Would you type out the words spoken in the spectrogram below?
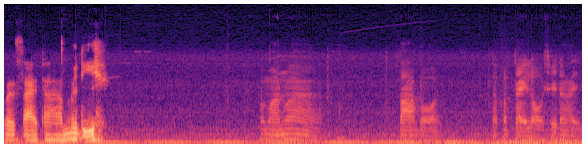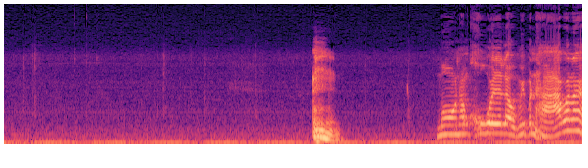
เป็นสายตาไม่ดี ประมาณว่า ตาบอด แล้วก็ใจหล่อใช้ได้ มองทำคุยเลยเรามีปัญหาปะนะ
